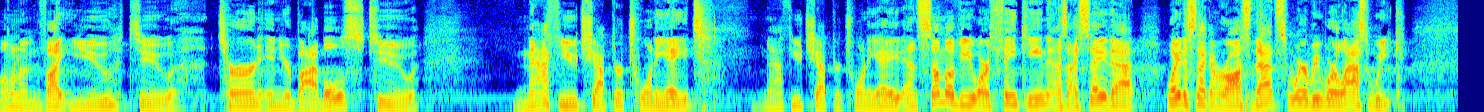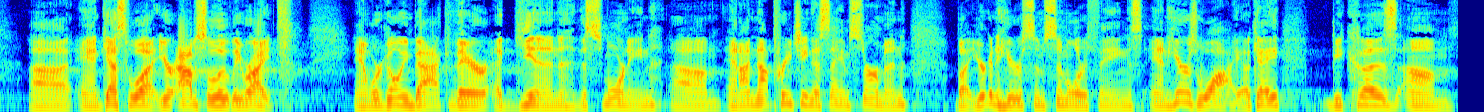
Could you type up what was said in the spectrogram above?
Well, I want to invite you to turn in your Bibles to Matthew chapter 28. Matthew chapter 28. And some of you are thinking, as I say that, wait a second, Ross, that's where we were last week. Uh, and guess what? You're absolutely right. And we're going back there again this morning. Um, and I'm not preaching the same sermon, but you're going to hear some similar things. And here's why, okay? Because um,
